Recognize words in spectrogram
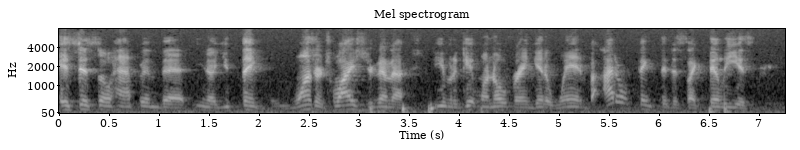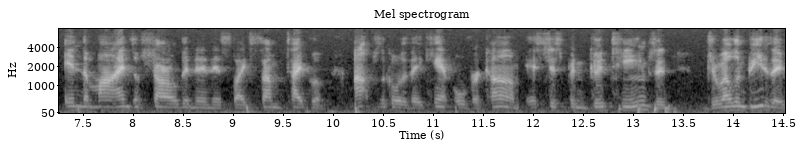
It's just so happened that, you know, you think once or twice you're to be able to get one over and get a win. But I don't think that it's like Philly is in the minds of Charlotte and it's like some type of obstacle that they can't overcome. It's just been good teams and Joel Embiid is a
